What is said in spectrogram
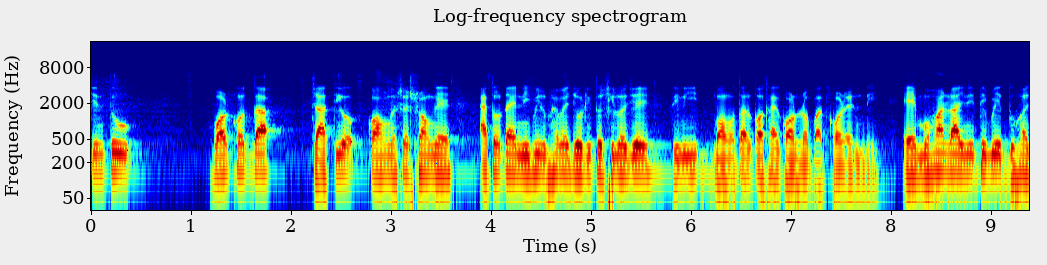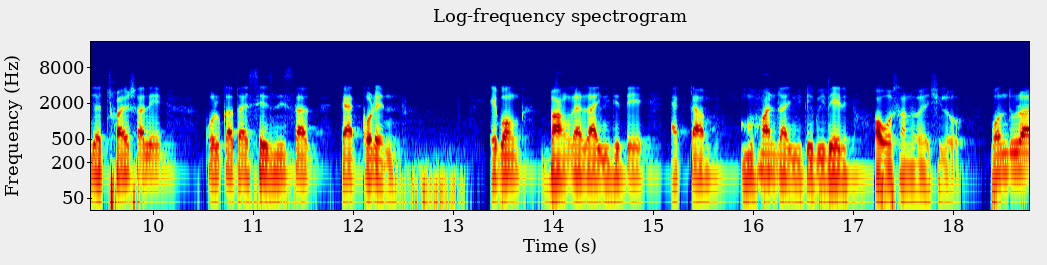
কিন্তু বরকদ্দা জাতীয় কংগ্রেসের সঙ্গে এতটাই নিবিড়ভাবে জড়িত ছিল যে তিনি মমতার কথায় কর্ণপাত করেননি। এই মহান রাজনীতিবিদ দু সালে কলকাতায় শেষ নিঃশ্বাস ত্যাগ করেন এবং বাংলার রাজনীতিতে একটা মহান রাজনীতিবিদের অবসান হয়েছিল। বন্ধুরা,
